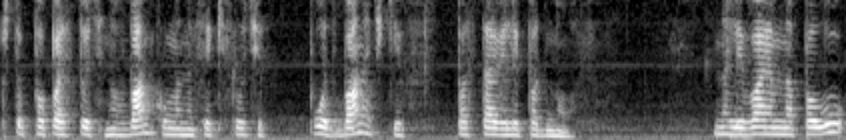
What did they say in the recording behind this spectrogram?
Чтобы попасть точно в банку, мы на всякий случай под баночки поставили поднос. Наливаем на полу,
